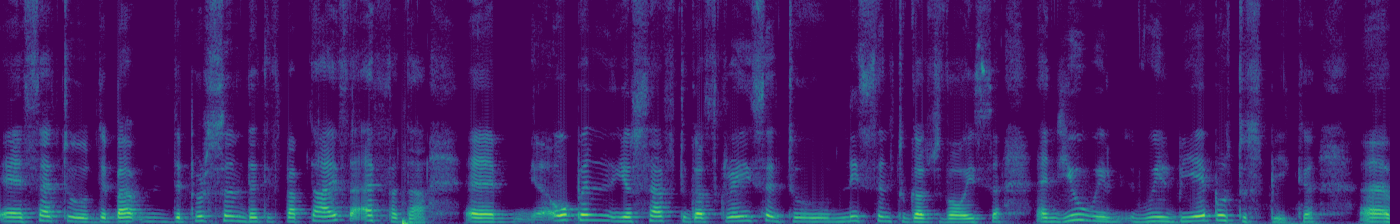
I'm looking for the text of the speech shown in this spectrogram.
uh, said to the, the person that is baptized, Ephphatha, um, open yourself to God's grace and to listen to God's voice, and you will, will be able to speak. Uh,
